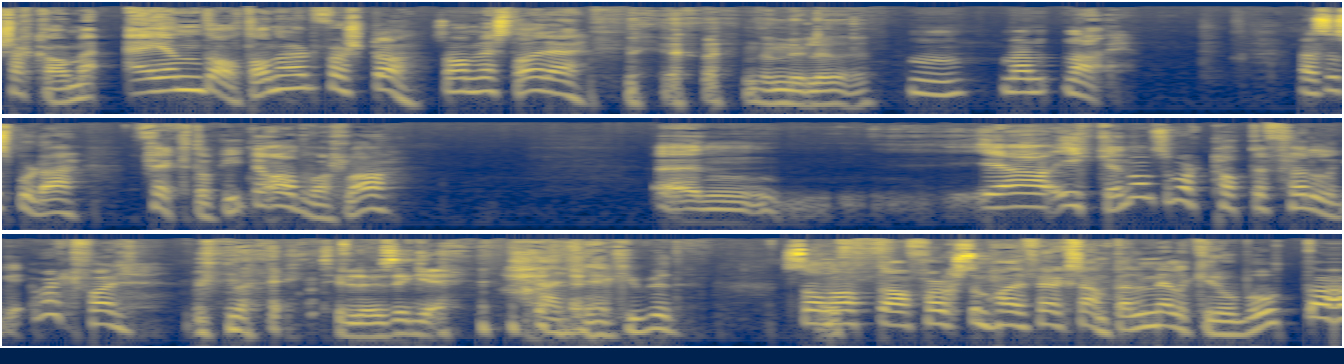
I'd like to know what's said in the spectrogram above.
sjekke med én datanerd først, da, så han visste det. Ja, det er mulig, det. Men nei. Men så spurte jeg fikk dere ikke noen advarsler. Ja, ikke noen som ble tatt til følge, i hvert fall. Nei, tydeligvis ikke. Herregud. Sånn at da folk som har f.eks. melkerobot da,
